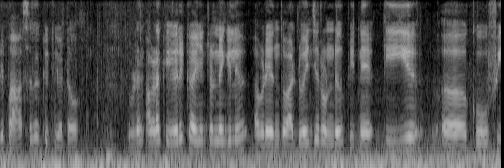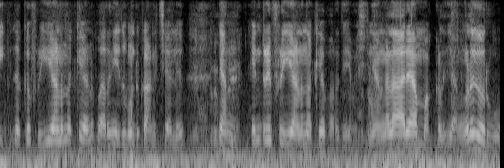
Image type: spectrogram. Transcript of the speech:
ഒരു പാസ്സൊക്കെ കിട്ടി കേട്ടോ. ഇവിടെ അവിടെ കയറി കഴിഞ്ഞിട്ടുണ്ടെങ്കിൽ അവിടെ എന്തോ അഡ്വഞ്ചർ ഉണ്ട്. പിന്നെ ടീ കോഫി ഇതൊക്കെ ഫ്രീ ആണെന്നൊക്കെയാണ് പറഞ്ഞത് ഇതുകൊണ്ട് കാണിച്ചാൽ. എൻട്രി ഫ്രീ ആണെന്നൊക്കെയാണ് പറഞ്ഞത്. പക്ഷെ ഞങ്ങൾ ആരാ മക്കൾ ഞങ്ങൾ കയറുമോ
